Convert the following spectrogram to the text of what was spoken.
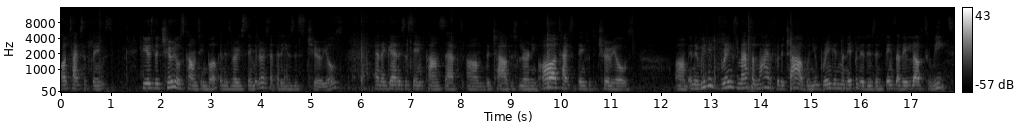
all types of things. Here's the Cheerios counting book, and it's very similar except that it uses Cheerios. And again, it's the same concept. Um, the child is learning all types of things with the Cheerios. Um, and it really brings math alive for the child when you bring in manipulatives and things that they love to eat.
